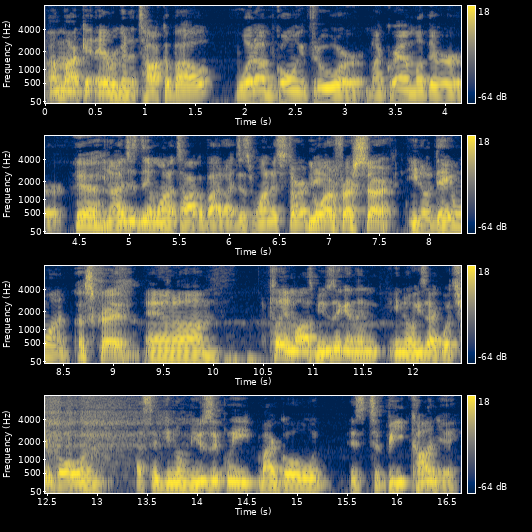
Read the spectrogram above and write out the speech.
I'm not gonna, ever gonna talk about what I'm going through or my grandmother or yeah. you know I just didn't want to talk about it. I just wanted to start. You day, want a fresh start. you know day one, That's great. and um, I all his music, and then you know he's like, "What's your goal?" And I said, "You know, musically, my goal would, is to beat Kanye."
